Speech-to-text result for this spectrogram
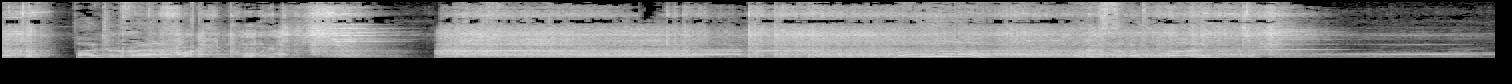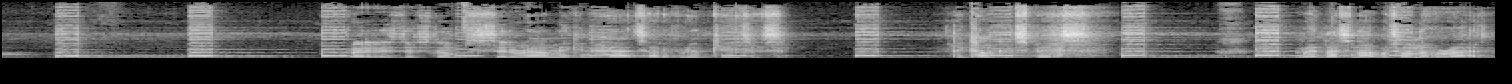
What the fuck was that? Fucking point. Oh! Oh, there's so much blood. Predators just don't sit around making hats out of rib cages. They conquered space. But that's not what's on the horizon.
